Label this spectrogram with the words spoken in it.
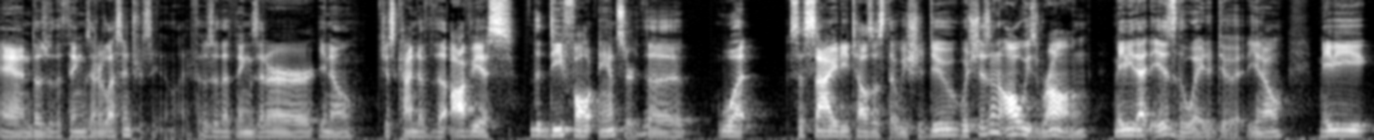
and those are the things that are less interesting in life. Those are the things that are you know just kind of the obvious the default answer the what society tells us that we should do which isn't always wrong. Maybe that is the way to do it you know? Maybe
